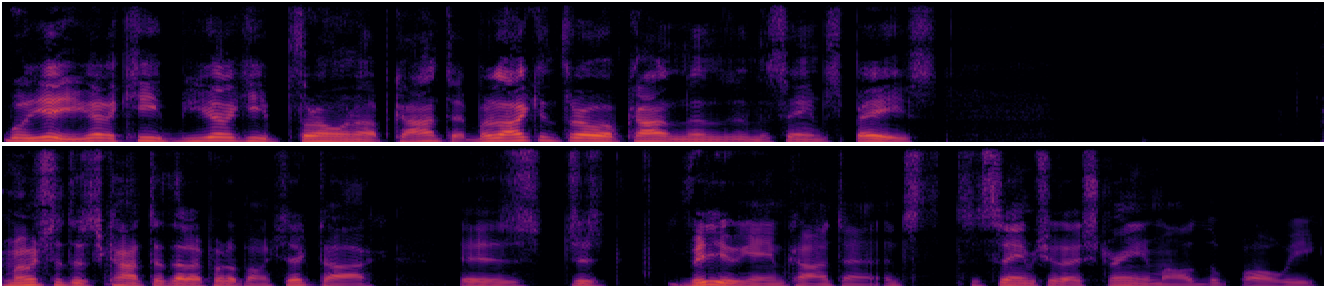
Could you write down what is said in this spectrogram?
Well, yeah, you got to keep you got to keep throwing up content, but I can throw up content in, the same space most of this content that I put up on TikTok is just video game content. It's the same shit I stream all all week.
